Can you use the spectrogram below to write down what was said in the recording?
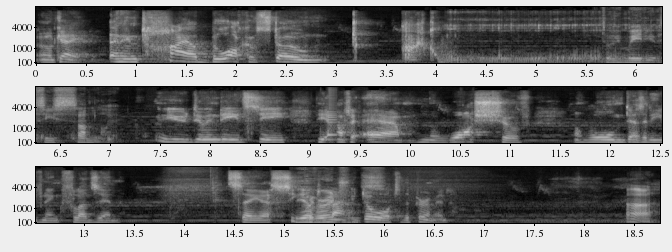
Okay, an entire block of stone. Do we immediately see sunlight? You do indeed see the outer air, and the wash of a warm desert evening floods in. It's a, uh secret back door to the pyramid. Ah,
